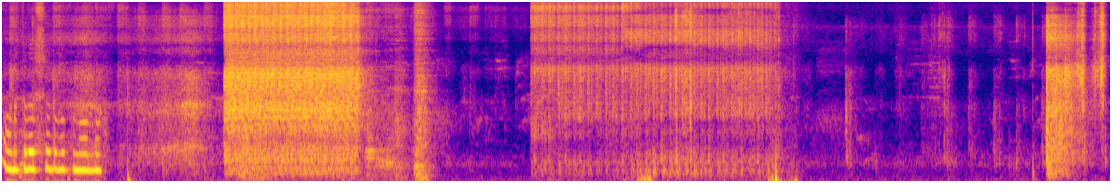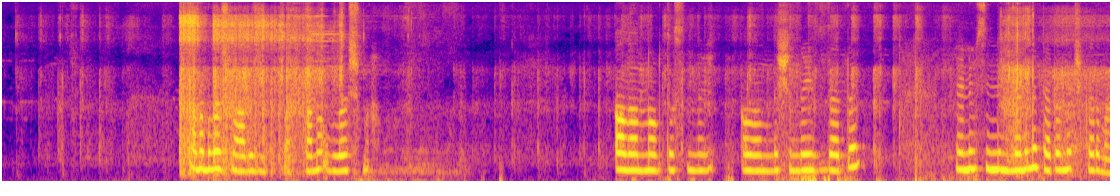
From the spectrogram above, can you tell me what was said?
Arkadaşlar bakın orada. Bana bulaşma abicim. Bak bana ulaşma. Alanın ortasında, alanın dışındayız zaten. Benim sinirlerimi tepeme çıkarma.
